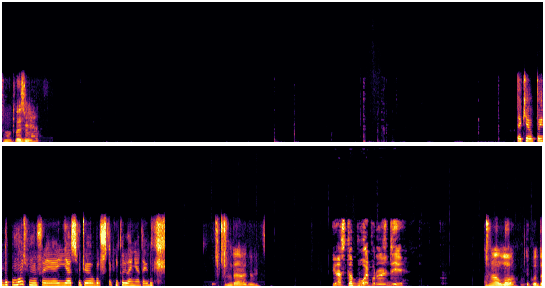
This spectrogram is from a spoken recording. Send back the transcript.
Вот, возьми. Так, я пойду помоюсь, потому что я, я смотрю, я больше так никогда не отойду. Давай, давай. Я с тобой, подожди. Алло, ты куда?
